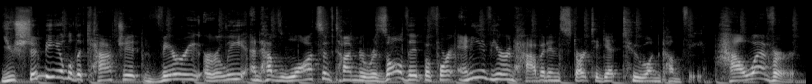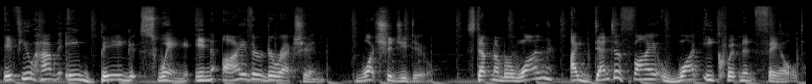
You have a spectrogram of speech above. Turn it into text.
you should be able to catch it very early and have lots of time to resolve it before any of your inhabitants start to get too uncomfy. However, if you have a big swing in either direction, what should you do? Step number one, identify what equipment failed.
